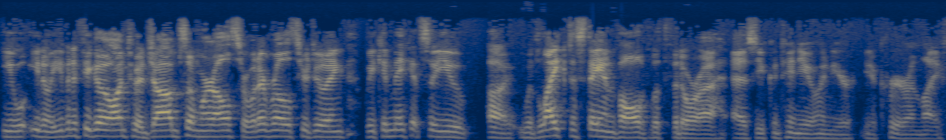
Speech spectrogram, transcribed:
you you know even if you go on to a job somewhere else or whatever else you're doing, we can make it so you uh, would like to stay involved with Fedora as you continue in your your career in life.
